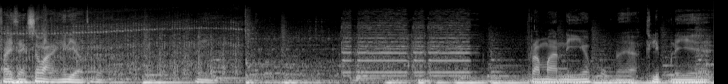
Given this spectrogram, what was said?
ไฟแสงสว่างอย่างเดียวทุกคนนี่ประมาณนี้ครับผมนะฮะคลิปนี้ฮะ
